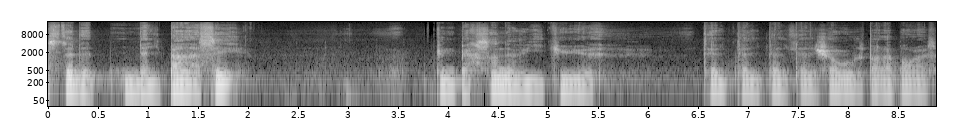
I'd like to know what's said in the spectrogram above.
Que de, de le penser, qu'une personne a vécu euh, telle, telle, telle, telle chose par rapport à ça,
